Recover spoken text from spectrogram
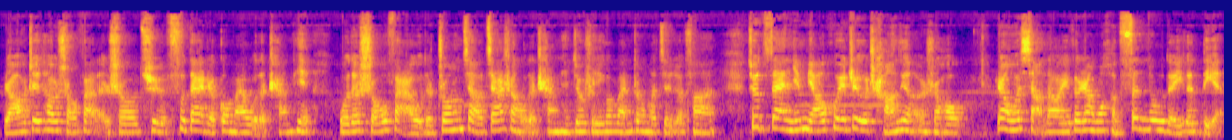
然后这套手法的时候去附带着购买我的产品。我的手法，我的妆教加上我的产品，就是一个完整的解决方案。就在您描绘这个场景的时候，让我想到一个让我很愤怒的一个点，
